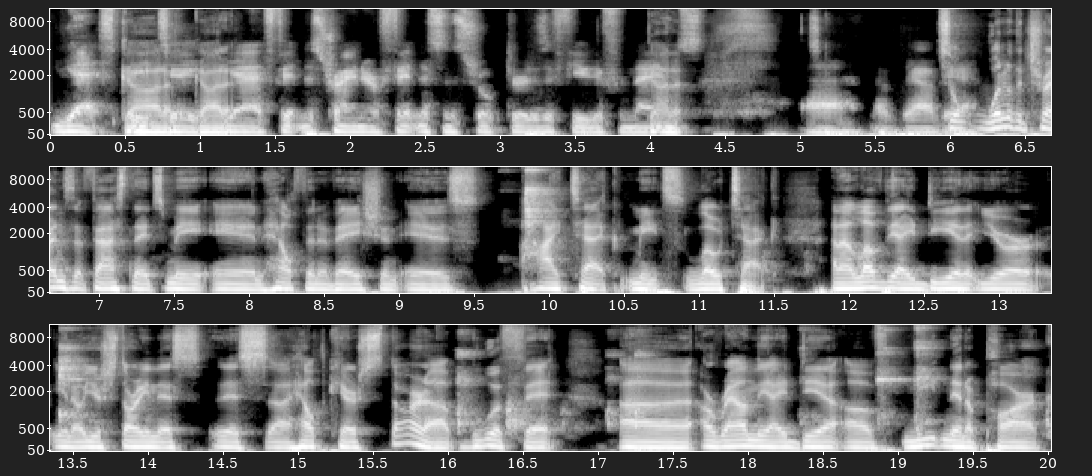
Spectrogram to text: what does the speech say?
Yes, got PT. It, got it. Yeah, fitness trainer, fitness instructor. There's a few different names. Uh, yeah, so yeah. one of the trends that fascinates me in health innovation is high tech meets low tech. And I love the idea that you're, you know, you're starting this this uh, healthcare startup, BuaFit, uh, around the idea of meeting in a park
